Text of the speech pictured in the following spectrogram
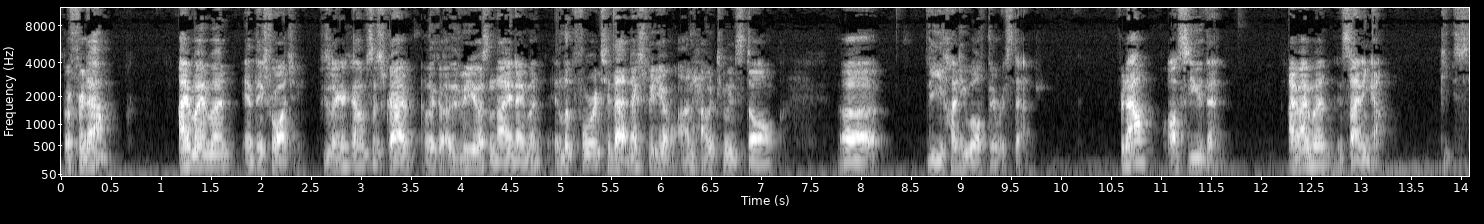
But for now, I'm Aiman, and thanks for watching. Please like, comment, subscribe, and look at other videos on I Aiman, and look forward to that next video on how to install uh, the Honeywell thermostat. For now, I'll see you then. I'm Aiman and signing out. Peace.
